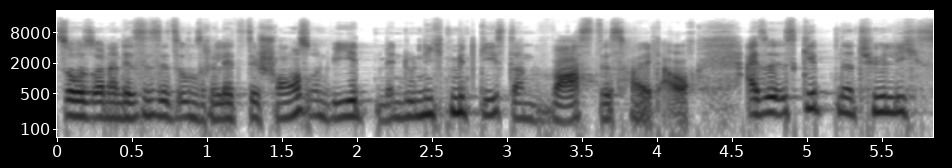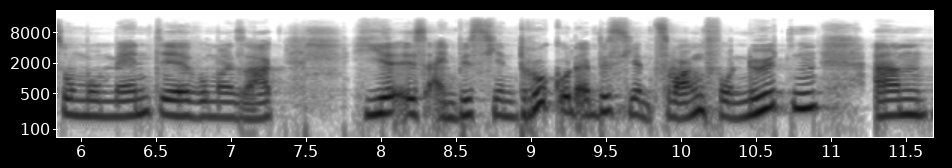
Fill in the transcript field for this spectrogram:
so, sondern das ist jetzt unsere letzte Chance und wenn du nicht mitgehst, dann war es das halt auch. Also es gibt natürlich so Momente, wo man sagt, hier ist ein bisschen Druck und ein bisschen Zwang vonnöten. Ähm,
